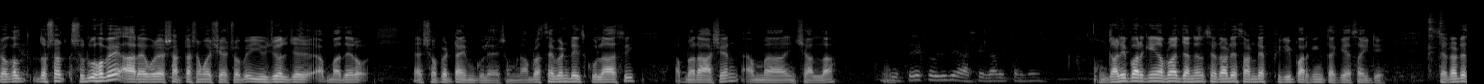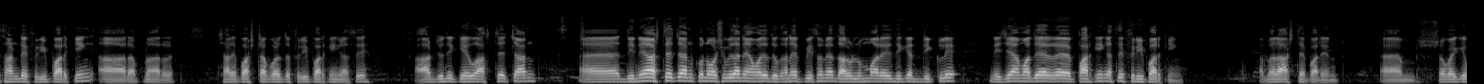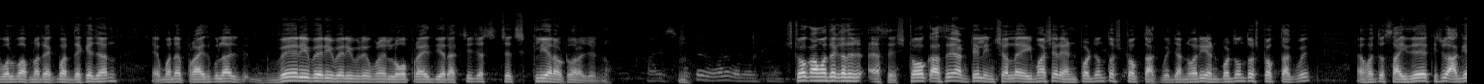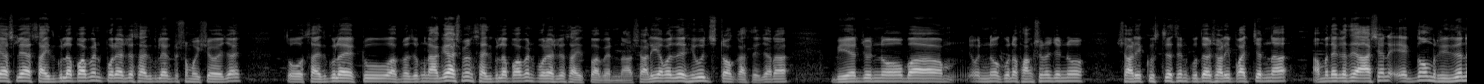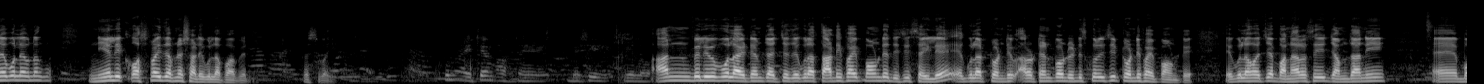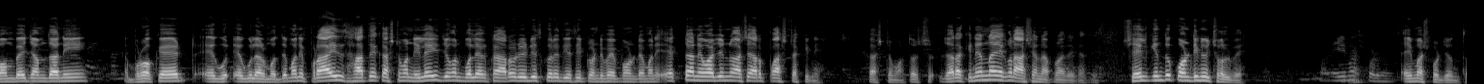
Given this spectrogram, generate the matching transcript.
সকাল দশটা শুরু হবে আর এবারে সাতটার সময় শেষ হবে। ইউজুয়াল যে আমাদের শপের টাইমগুলো আমরা সেভেন ডেজ খোলা আছি। আপনারা আসেন আমরা ইনশাল্লাহ গাড়ি পার্কিং আপনারা জানেন স্যাটারডে সানডে ফ্রি পার্কিং থাকে সাইডে স্যাটারডে সানডে ফ্রি পার্কিং আর আপনার সাড়ে পাঁচটা পরে তো ফ্রি পার্কিং আছে আর যদি কেউ আসতে চান দিনে আসতে চান কোনো অসুবিধা নেই আমাদের দোকানের পিছনে দারুল উম্মার এইদিকে ঢুকলে নিচে আমাদের পার্কিং আছে ফ্রি পার্কিং আপনারা আসতে পারেন সবাইকে বলব আপনারা একবার দেখে যান মানে প্রাইসগুলো ভেরি ভেরি ভেরি ভেরি মানে লো প্রাইস দিয়ে রাখছি জাস্ট ক্লিয়ার আউট করার জন্য স্টক আমাদের কাছে আছে, স্টক আছে আনটিল ইনশাল্লাহ এই মাসের এন্ড পর্যন্ত স্টক থাকবে, জানুয়ারি এন্ড পর্যন্ত স্টক থাকবে। হয়তো সাইজে কিছু আগে আসলে সাইজগুলো পাবেন, পরে আসলে সাইজগুলো একটু সমস্যা হয়ে যায়। তো সাইজগুলো একটু, আপনার যখন আগে আসবেন সাইজগুলো পাবেন, পরে আসলে সাইজ পাবেন না। শাড়ি আমাদের হিউজ স্টক আছে, যারা বিয়ের জন্য বা অন্য কোনো ফাংশনের জন্য শাড়ি খুঁজতেছেন, কোথাও শাড়ি পাচ্ছেন না, আমাদের কাছে আসেন, একদম রিজনেবল এবং নিয়েলি কস্ট প্রাইসে আপনি শাড়িগুলো পাবেন। ভাই কোন আইটেম আপনি বেশি গেল আনবিলিভেবল আইটেম চাচ্ছে যেগুলো থার্টি ফাইভ পাউন্ডে দিছি সেইলে এগুলো টোয়েন্টি আরও টেন পাউন্ড রিডিউস করেছি টোয়েন্টি ফাইভ পাউন্ডে এগুলো হচ্ছে বানারসি জামদানি বম্বে জামদানি ব্রকেট এগুলার মধ্যে। মানে প্রাইস হাতে কাস্টমার নিলেই যখন বলে একটা আরও রিডিউস করে দিয়েছি টোয়েন্টি ফাইভ পাউন্ডে মানে একটা নেওয়ার জন্য আসে আর পাঁচটা কিনে কাস্টমার তো যারা কিনেন না এখন আসেন আপনাদের কাছে। সেল কিন্তু কন্টিনিউ চলবে। মানে এই মাস এই মাস পর্যন্ত।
